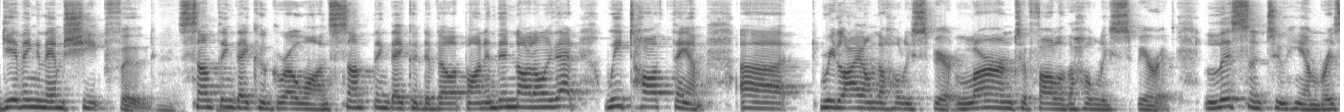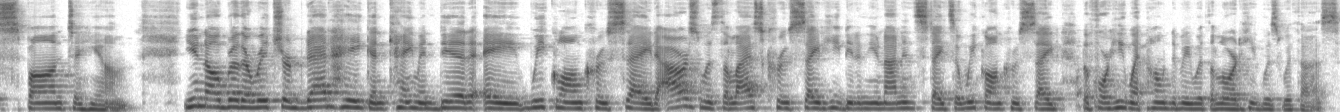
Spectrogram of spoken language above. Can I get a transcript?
giving them sheep food, mm. something they could grow on, something they could develop on. And then not only that, we taught them. Uh, rely on the Holy Spirit, learn to follow the Holy Spirit, listen to Him, respond to Him. You know, Brother Richard, Dad Hagin came and did a week long crusade. Ours was the last crusade he did in the United States, a week long crusade before he went home to be with the Lord. He was with us.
